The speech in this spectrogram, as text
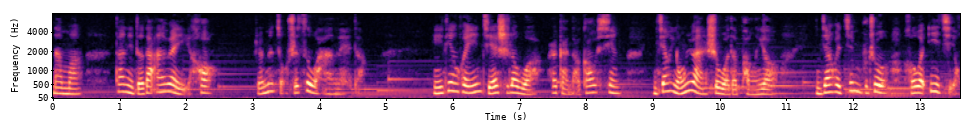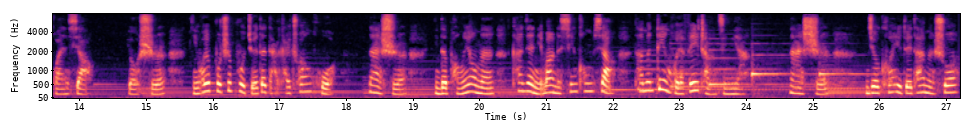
那么，当你得到安慰以后，人们总是自我安慰的。你一定会因结识了我而感到高兴。你将永远是我的朋友。你将会禁不住和我一起欢笑。有时，你会不知不觉地打开窗户。那时，你的朋友们看见你望着星空笑，他们定会非常惊讶。那时，你就可以对他们说：“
